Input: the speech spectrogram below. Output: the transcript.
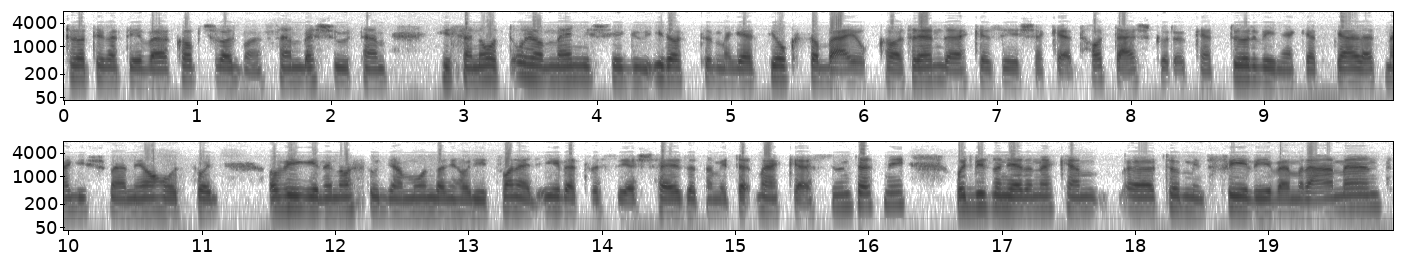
történetével kapcsolatban szembesültem, hiszen ott olyan mennyiségű irattömeget, jogszabályokat, rendelkezéseket, hatásköröket, törvényeket kellett megismerni ahhoz, hogy a végén én azt tudjam mondani, hogy itt van egy életveszélyes helyzet, amit meg kell szüntetni, hogy bizonyára nekem több mint fél évem ráment,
